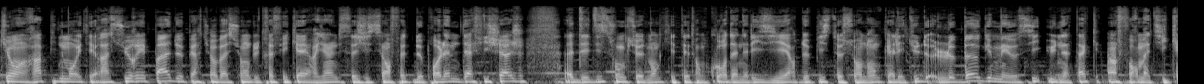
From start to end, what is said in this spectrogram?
qui ont rapidement été rassurés. Pas de perturbation du trafic aérien. Il s'agissait en fait de problèmes d'affichage des dysfonctionnements qui étaient en cours d'analyse hier. Deux pistes sont donc à l'étude. Le bug, mais aussi une attaque informatique.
